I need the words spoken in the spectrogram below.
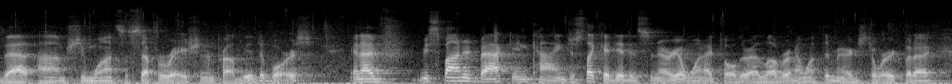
that um, she wants a separation and probably a divorce. And I've responded back in kind, just like I did in scenario one. I told her I love her and I want the marriage to work, but I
